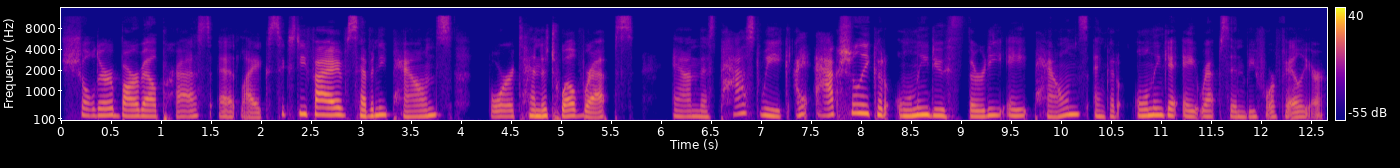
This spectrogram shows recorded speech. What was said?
shoulder barbell press at like 65, 70 pounds for 10 to 12 reps. And this past week, I actually could only do 38 pounds and could only get eight reps in before failure.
